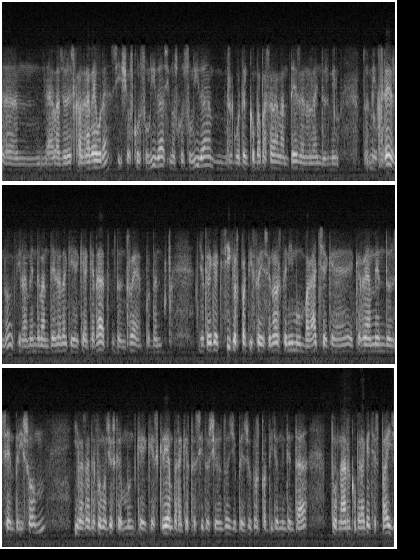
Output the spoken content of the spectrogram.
Eh, aleshores caldrà veure si això es consolida, si no es consolida. Recordem com va passar l'entesa en l'any 2000, 2003, no? Finalment de l'entesa que, que ha quedat, doncs res. Per tant, jo crec que sí que els partits tradicionals tenim un bagatge que, que realment doncs, sempre hi som, i les altres formacions que, que, que es creen per a aquestes situacions, doncs jo penso que els partits han d'intentar tornar a recuperar aquests espais.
